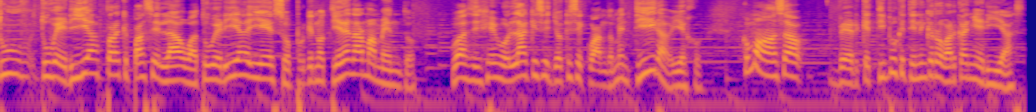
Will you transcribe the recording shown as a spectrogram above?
tu- tuberías para que pase el agua, tuberías y eso, porque no tienen armamento. Vos así, Hezbollah, qué sé yo, qué sé cuándo. Mentira, viejo. ¿Cómo vas a ver que tipos que tienen que robar cañerías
